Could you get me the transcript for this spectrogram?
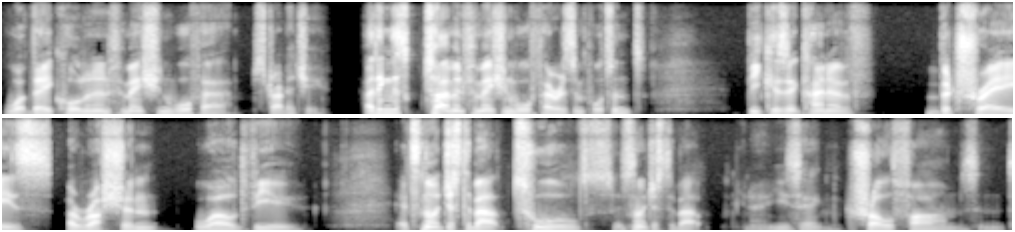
what they call an information warfare strategy. I think this term information warfare is important because it kind of betrays a Russian worldview it's not just about tools. It's not just about you know using troll farms and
